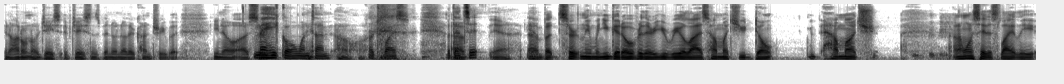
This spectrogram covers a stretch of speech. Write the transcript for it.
you know, I don't know Jason, if Jason's been to another country, but you know, uh, Mexico one time Oh, or twice, but that's uh, it. Yeah, Uh, but certainly when you get over there, you realize how much you don't, how much. I don't want to say this lightly.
